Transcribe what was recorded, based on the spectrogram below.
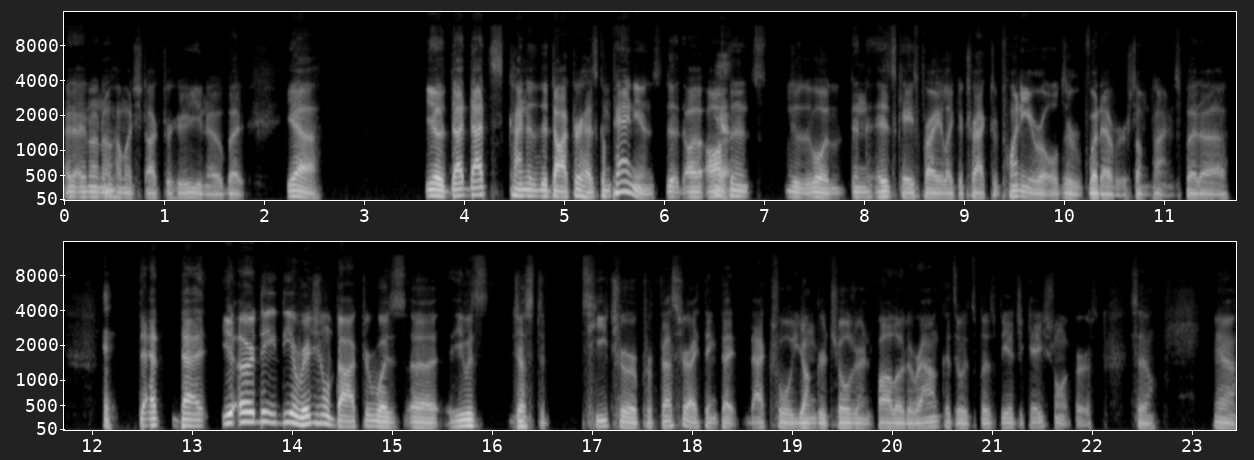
I, I don't know how much Doctor Who you know, but yeah, you know that that's kind of the Doctor has companions. That uh, often it's well in his case probably like attractive twenty year olds or whatever sometimes, but uh that that or the the original Doctor was uh he was just a teacher or professor i think that actual younger children followed around because it was supposed to be educational at first so yeah.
